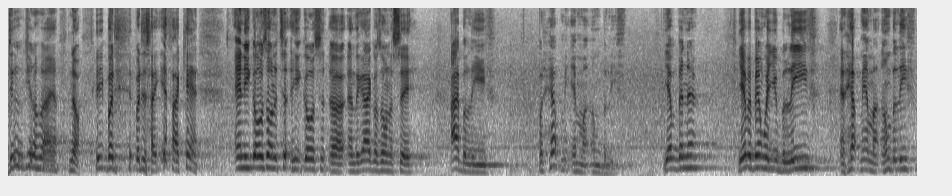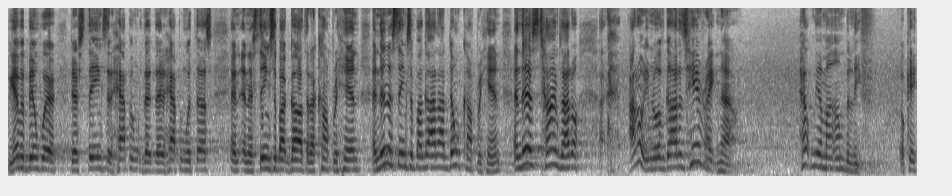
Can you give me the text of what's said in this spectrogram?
dude, you know who I am. No, he, but but it's like if I can, and he goes on to he goes uh, and the guy goes on to say, I believe, but help me in my unbelief. You ever been there? You ever been where you believe? And help me in my unbelief? You ever been where there's things that happen that, that happen with us, and, and there's things about God that I comprehend, and then there's things about God I don't comprehend, and there's times I don't I, I don't even know if God is here right now. Help me in my unbelief. Okay,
